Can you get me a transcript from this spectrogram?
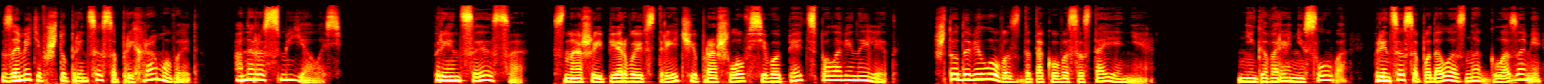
Заметив, что принцесса прихрамывает, она рассмеялась. «Принцесса, с нашей первой встречи прошло всего пять с половиной лет. Что довело вас до такого состояния?» Не говоря ни слова, принцесса подала знак глазами,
